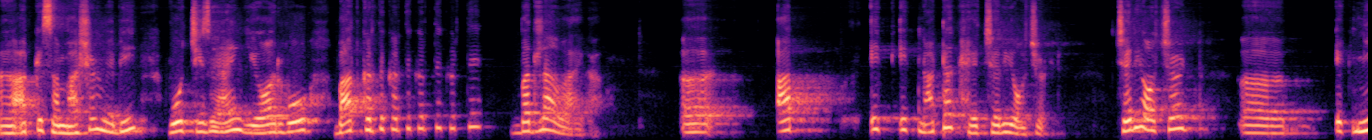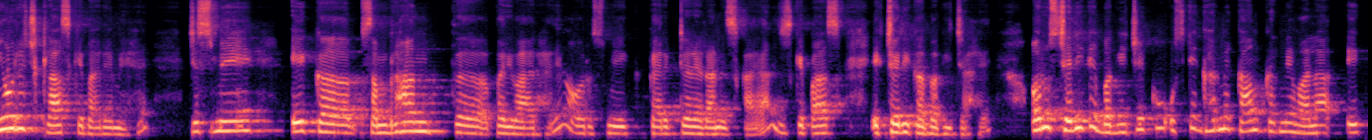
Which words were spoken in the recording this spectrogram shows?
आपके संभाषण में भी वो चीज़ें आएँगी और वो बात करते करते करते करते बदलाव आएगा। आप एक एक नाटक है चेरी ऑर्चर्ड। चेरी ऑर्चर्ड एक न्यू रिच क्लास के बारे में है, जिसमें एक संभ्रांत परिवार है और उसमें एक कैरेक्टर है रानिस्काया जिसके पास एक चेरी का बगीचा है और उस चेरी के बगीचे को उसके घर में काम करने वाला एक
